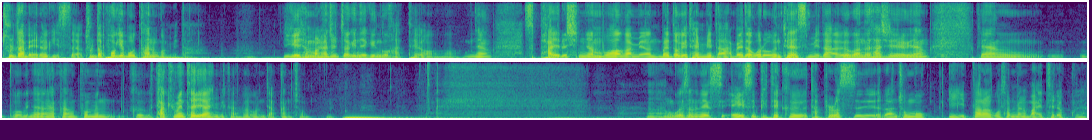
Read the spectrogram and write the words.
둘 다 매력이 있어요. 둘 다 포기 못 하는 겁니다. 이게 정말 현실적인 얘기인 것 같아요. 그냥 스파이를 10년 모아가면 매덕이 됩니다. 매덕으로 은퇴했습니다. 이거는 사실 그냥, 그냥, 뭐 그냥 약간 보면 그 다큐멘터리 아닙니까? 그건 약간 좀. 어, 한국에서는 에이스 빅테크 탑플러스라는 종목이 있다라고 설명을 많이 드렸고요.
